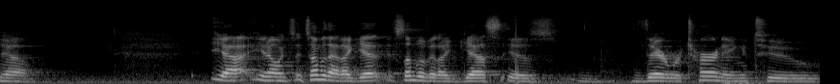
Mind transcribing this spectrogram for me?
Yeah. Yeah, you know, and, some of that I get, some of it I guess is they're returning to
